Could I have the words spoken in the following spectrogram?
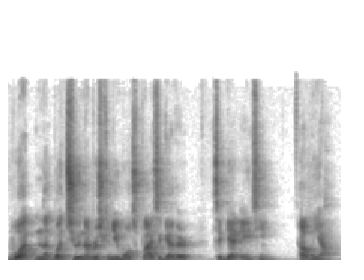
What, what two numbers can you multiply together to get 18? Help me out.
